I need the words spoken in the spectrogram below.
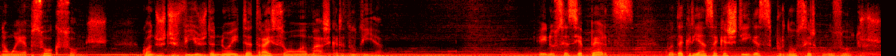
não é a pessoa que somos, quando os desvios da noite atraiçoam a máscara do dia. A inocência perde-se quando a criança castiga-se por não ser como os outros,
